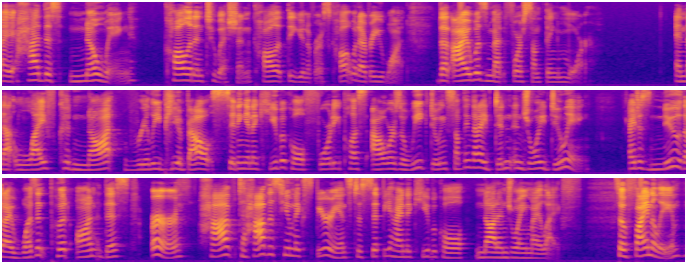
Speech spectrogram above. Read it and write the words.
I had this knowing, call it intuition, call it the universe, call it whatever you want, that I was meant for something more. And that life could not really be about sitting in a cubicle 40 plus hours a week doing something that I didn't enjoy doing. I just knew that I wasn't put on this earth have to have this human experience to sit behind a cubicle not enjoying my life. So finally,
